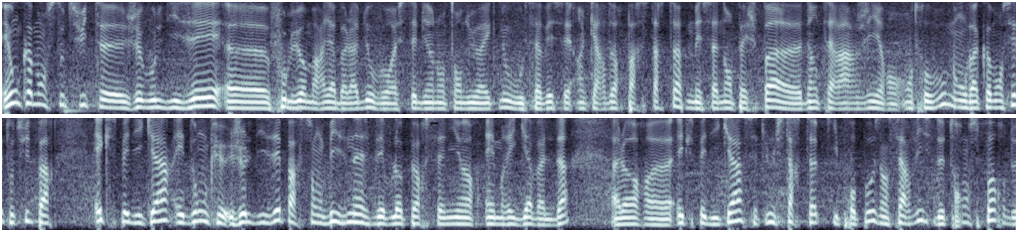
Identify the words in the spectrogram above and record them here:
Et on commence tout de suite, euh, je vous le disais, euh, Fulvio Maria Balabio, vous restez bien entendu avec nous, vous le savez, c'est un quart d'heure par startup, mais ça n'empêche pas euh, d'interagir en- entre vous. Mais on va commencer tout de suite par Expedicar, et donc, je le disais, par son business developer senior Emery Gavalda. Alors, Expedicar, c'est une startup qui propose un service de transport de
